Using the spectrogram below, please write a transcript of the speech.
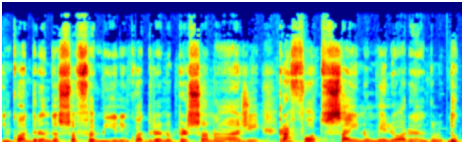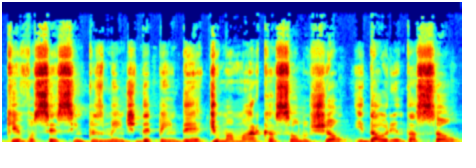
enquadrando a sua família, enquadrando o personagem para a foto sair no melhor ângulo, do que você você simplesmente depender de uma marcação no chão e da orientação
